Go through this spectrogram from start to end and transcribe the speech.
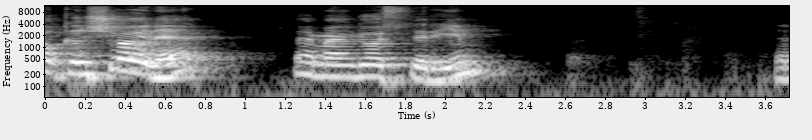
Bakın şöyle hemen göstereyim. Ee,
